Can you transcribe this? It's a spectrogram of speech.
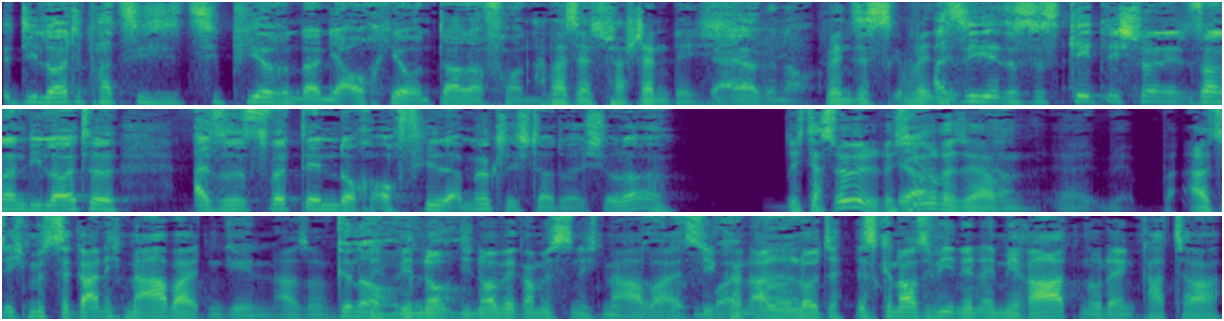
die Leute partizipieren dann ja auch hier und da davon. Aber selbstverständlich. Ja, ja, genau. Wenn das, wenn, also die- das ist, geht nicht nur, sondern die Leute, also es wird denen doch auch viel ermöglicht dadurch, oder? Durch das Öl, durch Ja, die Ölreserven. Äh, Also ich müsste gar nicht mehr arbeiten gehen. Also Genau, wir, genau. die Norweger müssen nicht mehr das arbeiten. die war können alle Leute, das ist genauso wie in den Emiraten oder in Katar.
